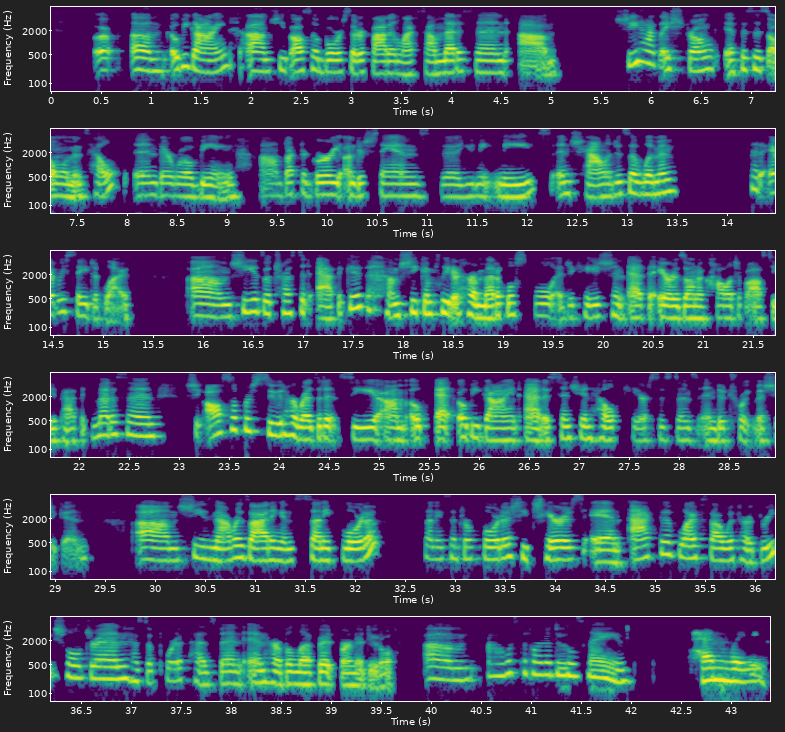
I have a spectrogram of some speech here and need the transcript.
um, OB-GYN. Um, she's also board certified in lifestyle medicine. Um, she has a strong emphasis on women's health and their well being. Um, Dr. Gorey understands the unique needs and challenges of women at every stage of life. Um, she is a trusted advocate. Um, she completed her medical school education at the Arizona College of Osteopathic Medicine. She also pursued her residency um, at OB-GYN at Ascension Healthcare Systems in Detroit, Michigan. Um, she's now residing in sunny Florida sunny Central Florida. She cherished an active lifestyle with her three children, her supportive husband, and her beloved Bernedoodle. Um, oh, what's the Bernedoodle's name? Henley.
